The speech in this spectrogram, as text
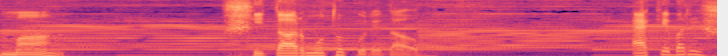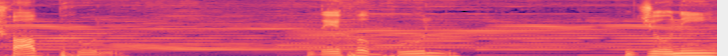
মা, সীতার মতো করে দাও। একেবারে সব ভুল, দেহ ভুল, জনি,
